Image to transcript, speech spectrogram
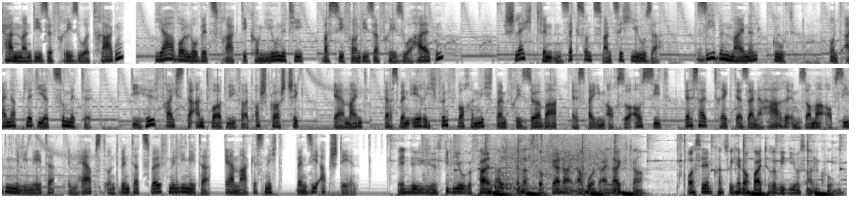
Kann man diese Frisur tragen? Ja, Wolowitz fragt die Community, was sie von dieser Frisur halten. Schlecht finden 26 User. 7 meinen, gut. Und einer plädiert zu Mittel. Die hilfreichste Antwort liefert Oshkoschik. Er meint, dass wenn Erich fünf Wochen nicht beim Friseur war, es bei ihm auch so aussieht, deshalb trägt er seine Haare im Sommer auf 7 mm, im Herbst und Winter 12 mm. Er mag es nicht, wenn sie abstehen. Wenn dir dieses Video gefallen hat, dann lass doch gerne ein Abo und ein Like da. Außerdem kannst du hier noch weitere Videos angucken.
